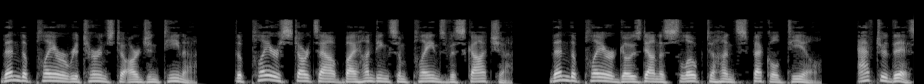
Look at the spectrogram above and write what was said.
Then the player returns to Argentina. The player starts out by hunting some plains viscacha. Then the player goes down a slope to hunt speckled teal. After this,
